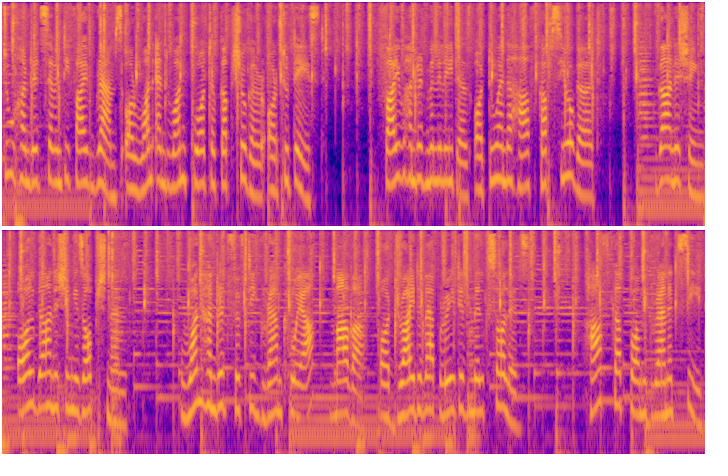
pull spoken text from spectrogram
275 grams or 1 and 1 quarter cup sugar or to taste. 500 milliliters or 2 and a half cups yogurt. Garnishing. All garnishing is optional. 150 gram khoya mawa or dried evaporated milk solids. Half cup pomegranate seed.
